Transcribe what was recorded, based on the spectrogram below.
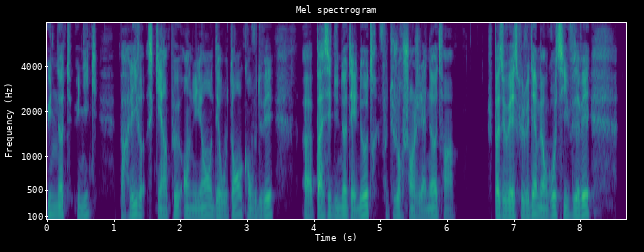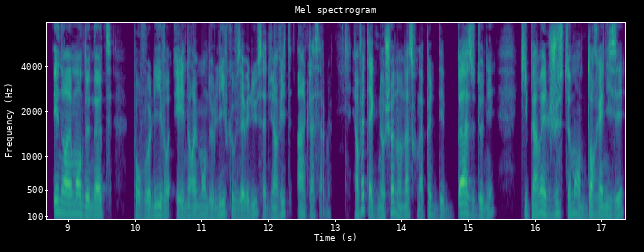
une note unique par livre, ce qui est un peu ennuyant, déroutant quand vous devez euh, passer d'une note à une autre. Il faut toujours changer la note. Je ne sais pas si vous voyez ce que je veux dire, mais en gros, si vous avez énormément de notes pour vos livres et énormément de livres que vous avez lus, ça devient vite inclassable. Et en fait, avec Notion, on a ce qu'on appelle des bases de données qui permettent justement d'organiser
